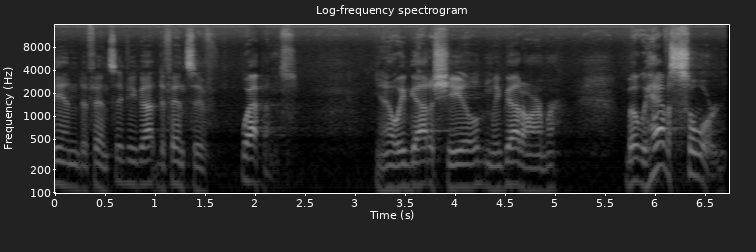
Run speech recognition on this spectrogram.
being defensive. You've got defensive weapons. You know, we've got a shield and we've got armor, but we have a sword.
